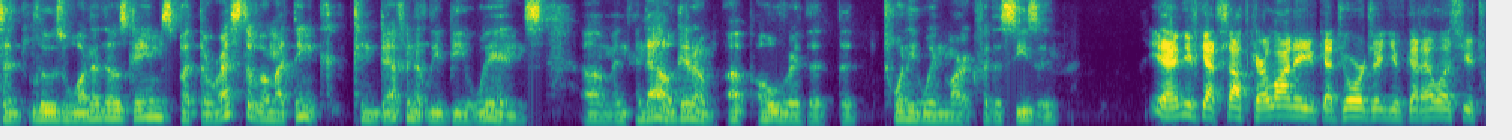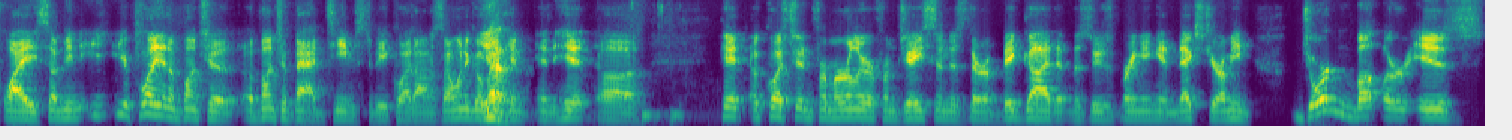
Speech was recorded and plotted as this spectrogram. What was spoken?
to lose one of those games, but the rest of them, I think, can definitely be wins, um, and, and that'll get them up over the the 20 win mark for the season. Yeah, and you've got South Carolina, you've got Georgia, you've got LSU twice. I mean, you're playing a bunch of a bunch of bad teams, to be quite honest. I want to go yeah. back and, and hit uh, hit a question from earlier from Jason. Is there a big guy that Mizzou's bringing in next year? I mean, Jordan Butler is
